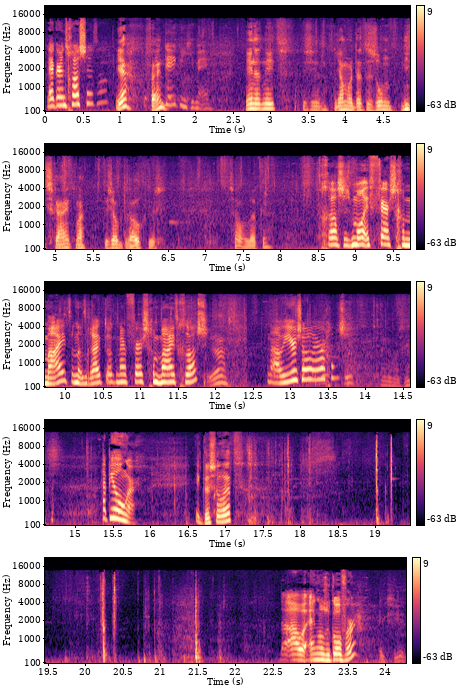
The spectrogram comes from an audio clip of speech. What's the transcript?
Lekker in het gras zitten? Ja, Een fijn. dekentje mee. In het niet. Het is jammer dat de zon niet schijnt, maar het is ook droog, dus het zal wel lukken. Het gras is mooi vers gemaaid en het ruikt ook naar vers gemaaid gras. Ja. Nou, hier zo ergens. Heb je honger? Ik lust wel wat. De oude Engelse goffer. Ik zie het.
